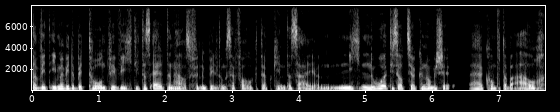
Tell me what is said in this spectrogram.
da wird immer wieder betont, wie wichtig das Elternhaus für den Bildungserfolg der Kinder sei. Nicht nur die sozioökonomische Herkunft, aber auch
